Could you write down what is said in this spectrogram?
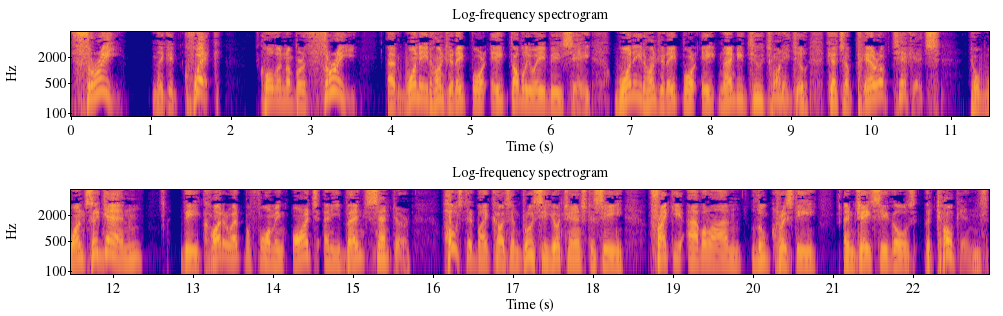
three. Make it quick. Caller number three at 1 800 848 WABC. 1 800 848 9222 gets a pair of tickets to once again the Carteret Performing Arts and Events Center, hosted by Cousin Brucey. Your chance to see Frankie Avalon, Lou Christie, and Jay Siegel's The Tokens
